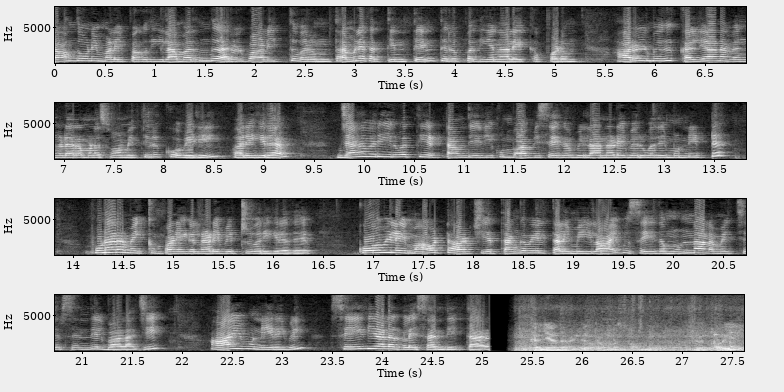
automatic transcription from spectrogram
தாந்தோணி மலை பகுதியில் அமர்ந்து அருள்பாலித்து வரும் தமிழகத்தின் தென் திருப்பதி என அழைக்கப்படும் அருள்மிகு கல்யாண வெங்கடரமண சுவாமி திருக்கோவிலில் வருகிற ஜனவரி இருபத்தி எட்டாம் தேதி கும்பாபிஷேக விழா நடைபெறுவதை முன்னிட்டு புனரமைக்கும் பணிகள் நடைபெற்று வருகிறது. கோவிலை மாவட்ட ஆட்சியர் தங்கவேல் தலைமையில் ஆய்வு செய்த முன்னாள் அமைச்சர் செந்தில் பாலாஜி ஆய்வு நிறைவில் செய்தியாளர்களை சந்தித்தார். கல்யாண வெங்கட்ரமண சுவாமி திருக்கோயில்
